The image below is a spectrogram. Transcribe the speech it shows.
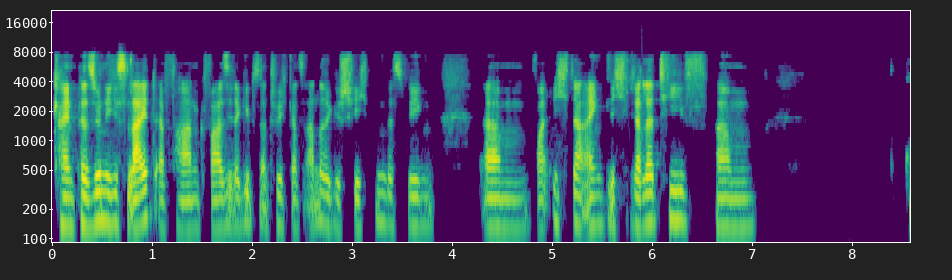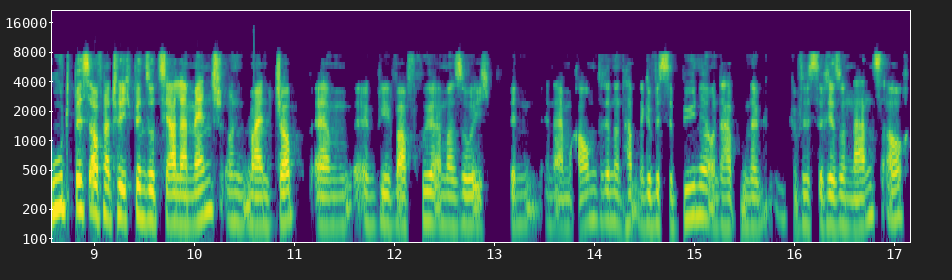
kein persönliches Leid erfahren quasi. Da gibt es natürlich ganz andere Geschichten. Deswegen ähm, war ich da eigentlich relativ ähm, gut, bis auf natürlich, ich bin sozialer Mensch und mein Job ähm, irgendwie war früher immer so, ich bin in einem Raum drin und habe eine gewisse Bühne und habe eine gewisse Resonanz auch.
